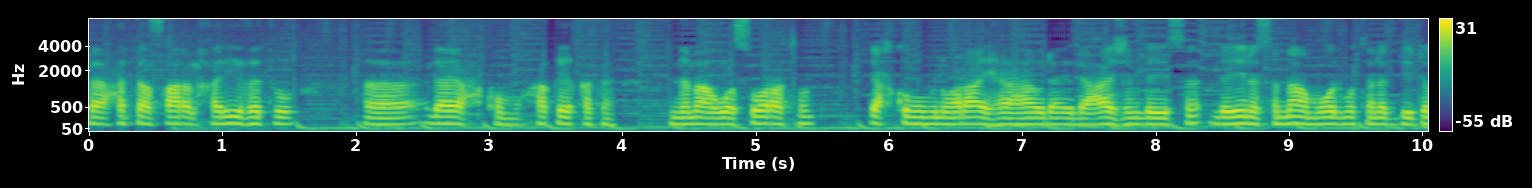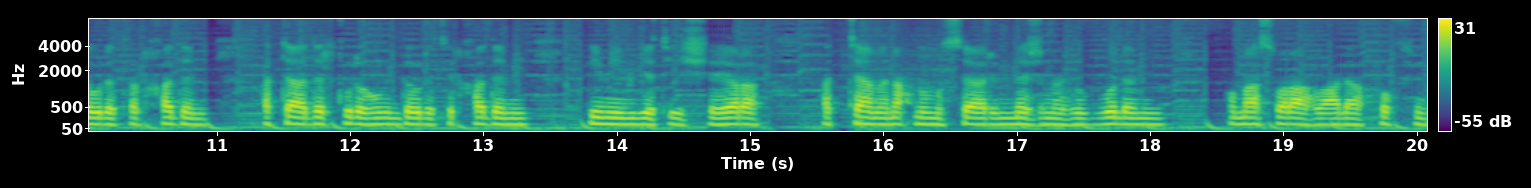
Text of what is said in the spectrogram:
فحتى صار الخليفة آه، لا يحكم حقيقة إنما هو صورة يحكم من ورائها هؤلاء الأعاجم. الذين سماهم هو المتنبي دولة الخدم حتى أدلت له من دولة الخدم بميميته الشهيرة حتى ما نحن نسار النجم في الظلم وما سراه على خف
